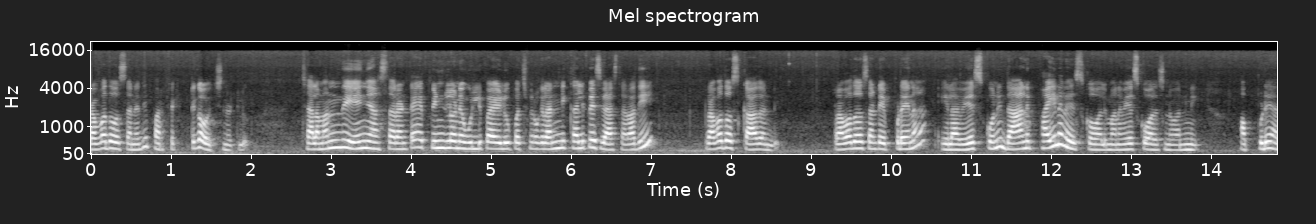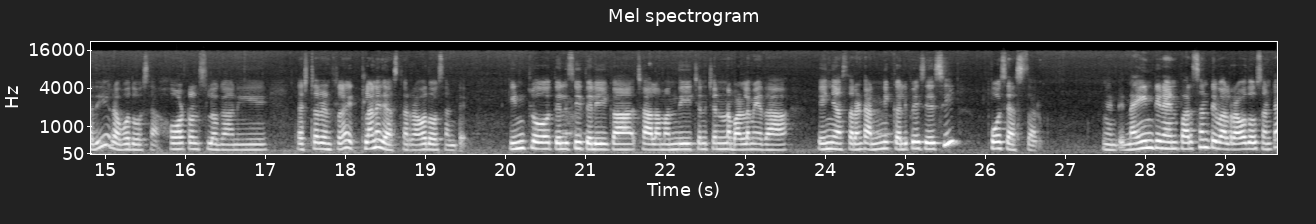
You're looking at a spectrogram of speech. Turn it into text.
రవ్వ దోశ అనేది పర్ఫెక్ట్గా వచ్చినట్లు. చాలామంది ఏం చేస్తారంటే పిండిలోనే ఉల్లిపాయలు పచ్చిమిరపకాయలు అన్నీ కలిపేసి వేస్తారు. అది రవ దోశ కాదండి. రవ దోశ అంటే ఎప్పుడైనా ఇలా వేసుకొని దానిపైన వేసుకోవాలి మనం వేసుకోవాల్సినవన్నీ. అప్పుడే అది రవ్వ దోశ హోటల్స్లో కానీ రెస్టారెంట్స్లో ఇట్లానే చేస్తారు రవ దోశ అంటే. ఇంట్లో తెలిసి తెలియక చాలామంది చిన్న చిన్న బళ్ళ మీద ఏం చేస్తారంటే అన్నీ కలిపేసేసి పోసేస్తారు. ఏంటి? నైంటీ నైన్ పర్సెంట్ ఇవాళ రవ దోశ అంటే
